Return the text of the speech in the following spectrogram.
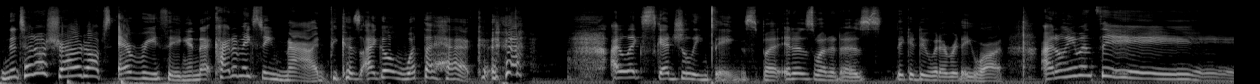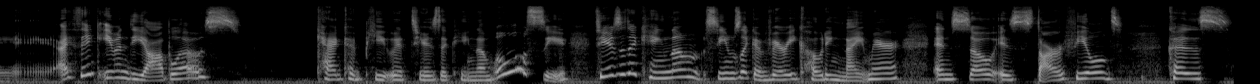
Nintendo shadow drops everything, and that kind of makes me mad because I go, what the heck? I like scheduling things, but it is what it is. They can do whatever they want. I don't even think... I think even Diablos can compete with Tears of the Kingdom. Well, we'll see. Tears of the Kingdom seems like a very coding nightmare, and so is Starfield. Because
